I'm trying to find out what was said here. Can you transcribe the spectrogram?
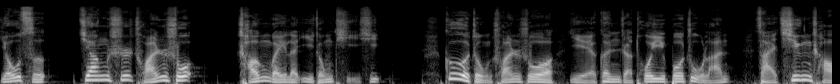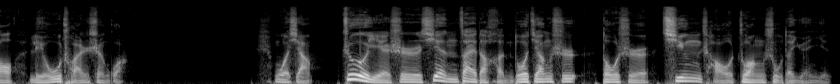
由此，僵尸传说成为了一种体系，各种传说也跟着推波助澜，在清朝流传甚广。我想，这也是现在的很多僵尸都是清朝装束的原因。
